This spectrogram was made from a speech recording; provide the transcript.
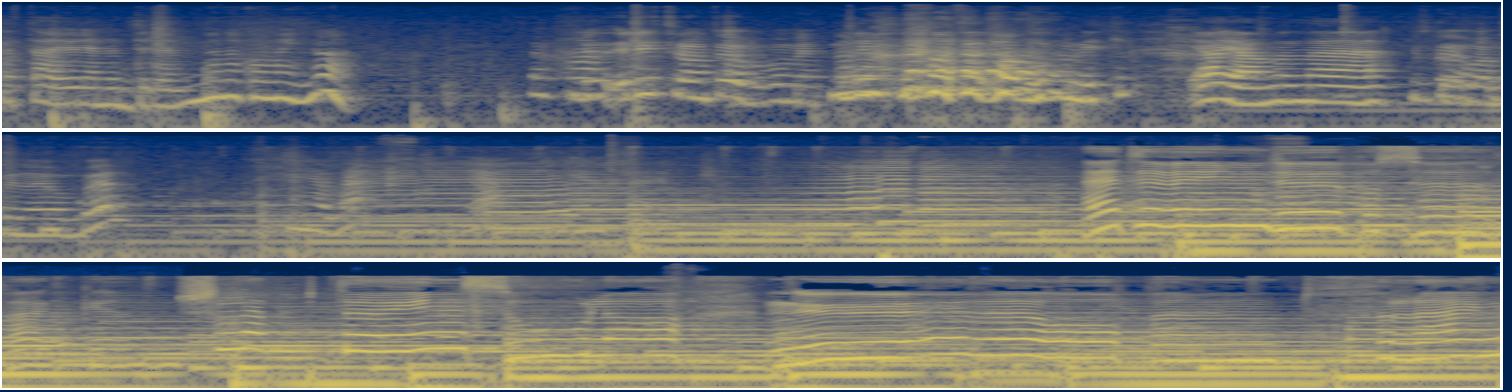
Dette er jo rene drømmen å komme inn i. Litt trangt å jobbe på midten. Litt trangt å jobbe på midten. Ja ja, men uh, Du skal bare begynne å jobbe? Jobbe? Ja. Et vindu på sørveggen slepte inn sola. Nu er det åpent freng.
